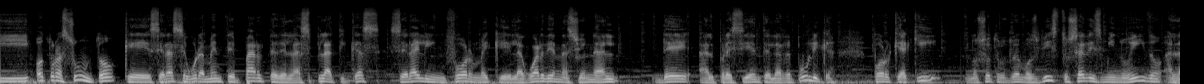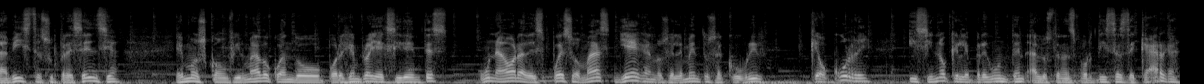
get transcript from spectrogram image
Y otro asunto que será seguramente parte de las pláticas será el informe que la Guardia Nacional dé al presidente de la República, porque aquí nosotros lo hemos visto, se ha disminuido a la vista su presencia. Hemos confirmado cuando, por ejemplo, hay accidentes, una hora después o más llegan los elementos a cubrir qué ocurre y si no que le pregunten a los transportistas de carga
